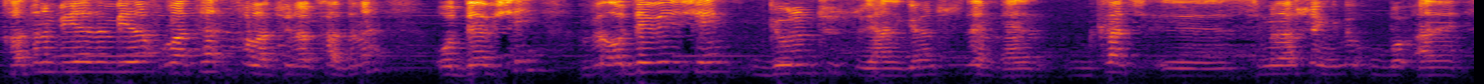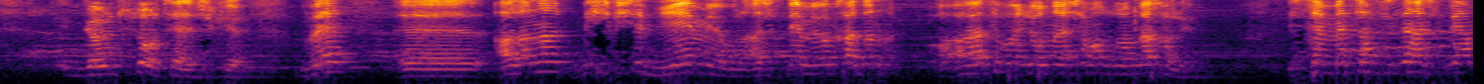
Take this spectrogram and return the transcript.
Kadını bir yerden bir yere fırlat fırlatıyorlar kadını. O dev şey ve o devin şeyin görüntüsü yani görüntüsü de yani birkaç e, simülasyon gibi bu, hani görüntüsü ortaya çıkıyor. Ve e, adamlar hiçbir şey diyemiyor bunu, açıklayamıyor. Kadın hayatı boyunca onunla yaşamak zorunda kalıyor. İşte metafizikten açıklayan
